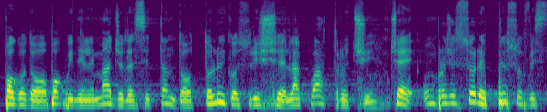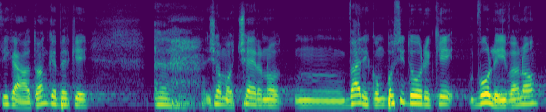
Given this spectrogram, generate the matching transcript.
poco dopo, quindi nel maggio del 78, lui costruisce la 4C, cioè un processore più sofisticato, anche perché eh, diciamo, c'erano vari compositori che volevano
